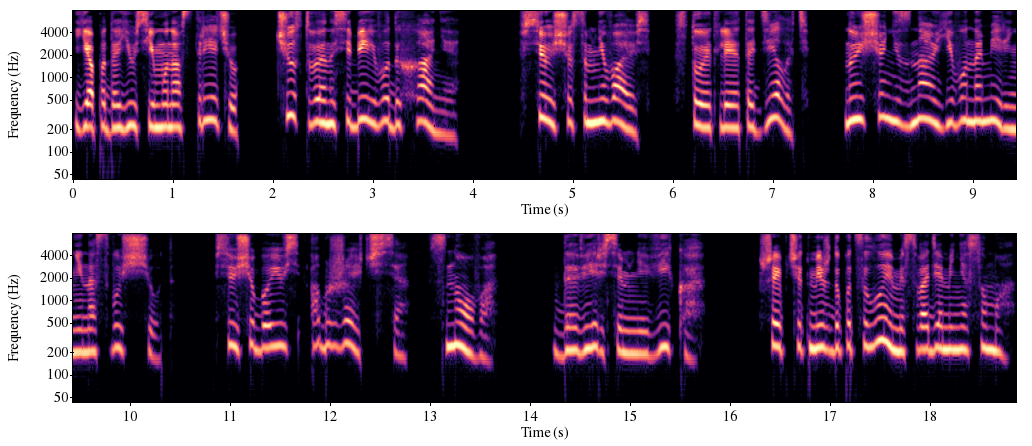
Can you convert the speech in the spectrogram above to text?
Я подаюсь ему навстречу, чувствуя на себе его дыхание. Все еще сомневаюсь, стоит ли это делать, но еще не знаю его намерений на свой счет. Все еще боюсь обжечься снова. «Доверься мне, Вика», — шепчет между поцелуями, сводя меня с ума.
